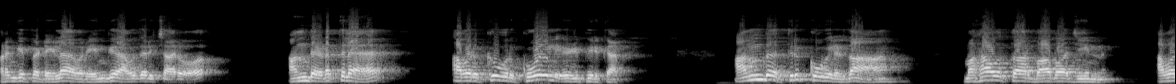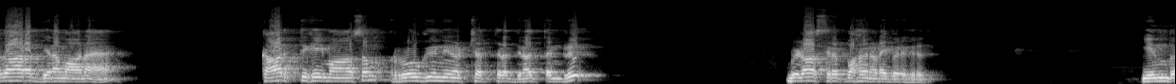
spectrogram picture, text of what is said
பரங்கிப்பேட்டையில் அவர் எங்கு அவதரித்தாரோ அந்த இடத்துல அவருக்கு ஒரு கோயில் எழுப்பியிருக்கார். அந்த திருக்கோவிலில் தான் மகாவத்தார் பாபாஜியின் அவதார தினமான கார்த்திகை மாதம் ரோகிணி நட்சத்திர தினத்தன்று விழா சிறப்பாக நடைபெறுகிறது. இந்த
